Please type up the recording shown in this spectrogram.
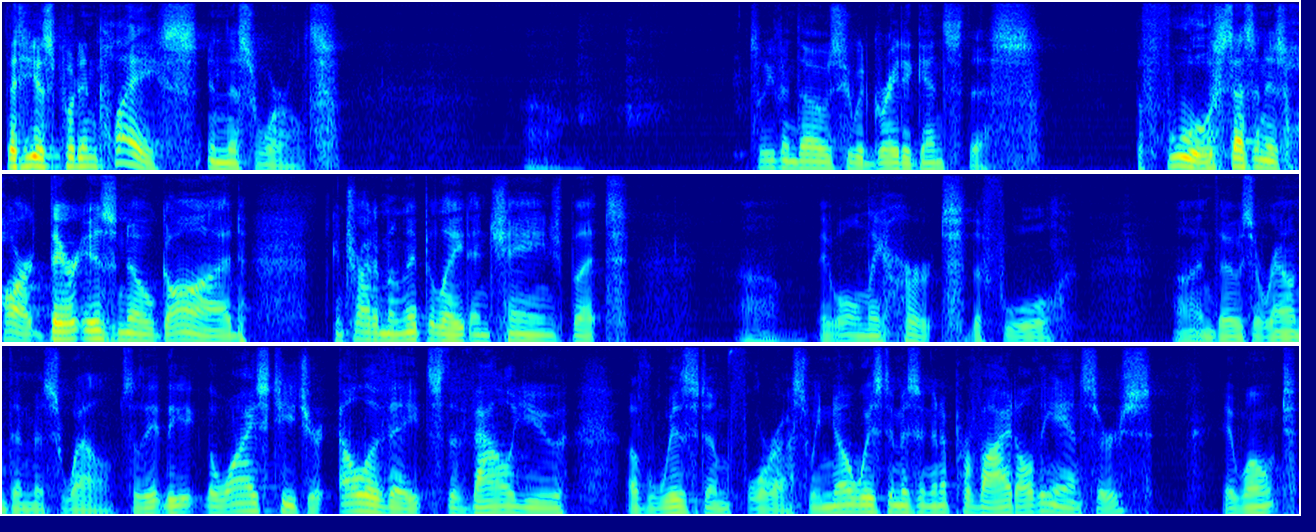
that He has put in place in this world. So even those who would grate against this, the fool who says in his heart, There is no God, can try to manipulate and change, but um, it will only hurt the fool uh, and those around them as well. So the, the, the, wise teacher elevates the value of wisdom for us. We know wisdom isn't going to provide all the answers, it won't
